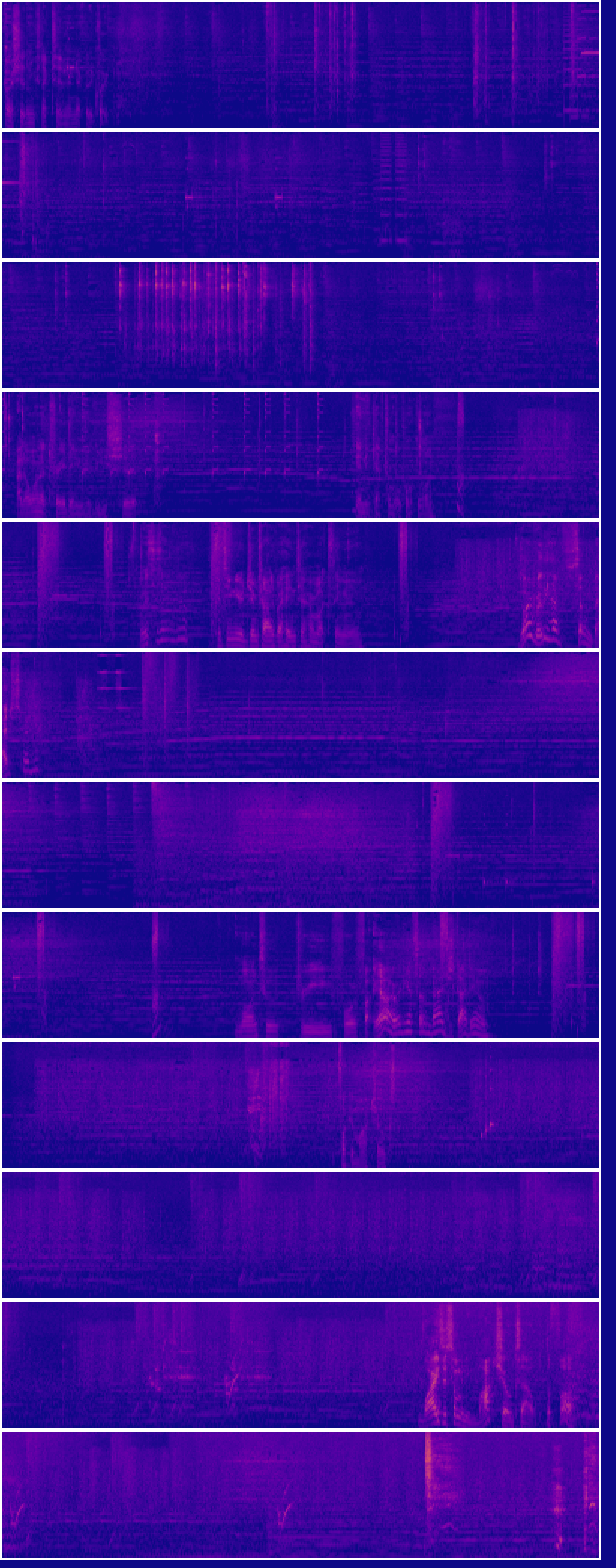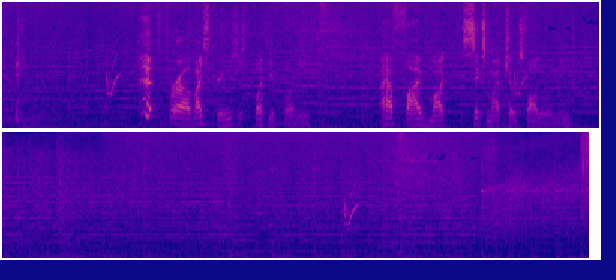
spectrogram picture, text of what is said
Oh shit, let me connect to the internet really quick. Shit. Any capture more Pokemon. What's this do? Continue your gym challenge by heading to Hammerlocke's thing room. Do I really have seven badges ready? One, two, three, four, five. Yeah, I already have seven badges. Goddamn. Fucking my chokes. Why is there so many Machokes out? What the fuck? My screen is just fucking funny. I have five Mach, six Machokes following me.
